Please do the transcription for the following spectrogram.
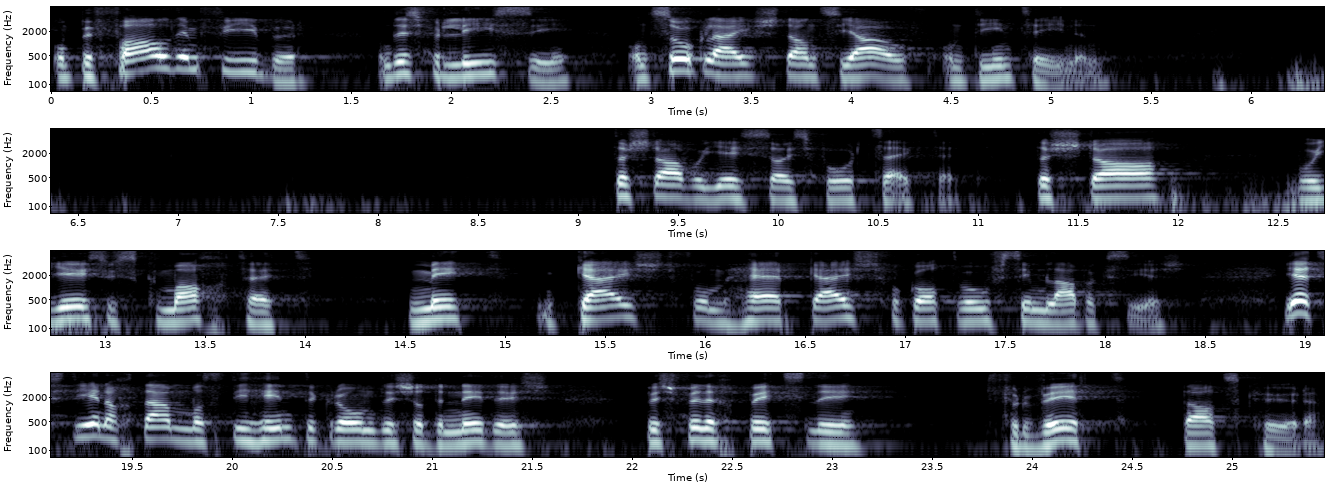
und befahl dem Fieber und es verließ sie. Und sogleich stand sie auf und diente ihnen. Das ist da, wo Jesus uns vorgezeigt hat. Das ist da, wo Jesus gemacht hat mit dem Geist vom Herrn, Geist von Gott, der auf seinem Leben war. Jetzt, je nachdem, was dein Hintergrund ist oder nicht ist, bist du vielleicht ein bisschen verwirrt, da zu hören.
